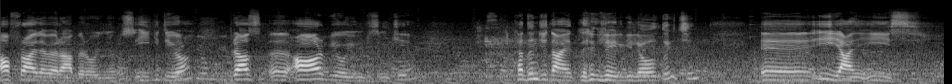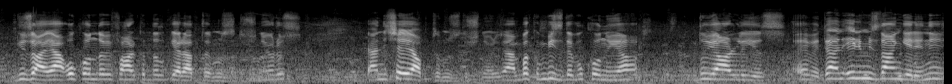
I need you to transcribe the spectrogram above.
Afra ile beraber oynuyoruz. İyi gidiyor. Biraz e, ağır bir oyun bizimki. Kadın cinayetleriyle ilgili olduğu için e, iyi yani iyiyiz. Güzel ya o konuda bir farkındalık yarattığımızı düşünüyoruz. Yani şey yaptığımızı düşünüyoruz. Yani bakın biz de bu konuya duyarlıyız. Evet yani elimizden geleni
